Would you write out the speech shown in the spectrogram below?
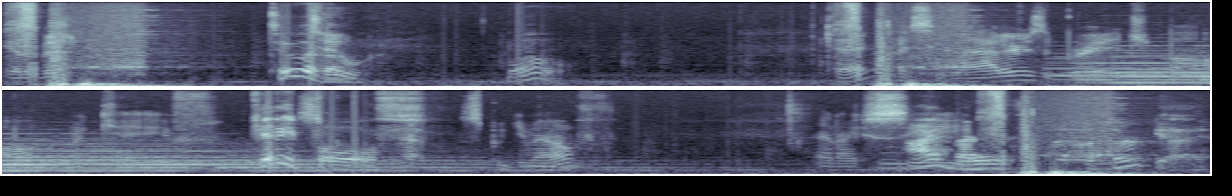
Get a vision. Two of Two. them. Whoa. Okay. I see ladders, a bridge, a ball, a cave. Kitty some pools. Spooky mouth. And I see. I bet it's the third guy.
